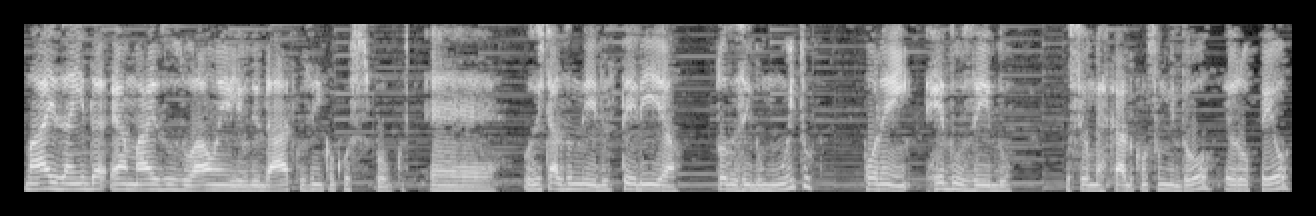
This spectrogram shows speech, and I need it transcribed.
mas ainda é a mais usual em livros didáticos e em concursos públicos. É, os Estados Unidos teria produzido muito, porém reduzido o seu mercado consumidor europeu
